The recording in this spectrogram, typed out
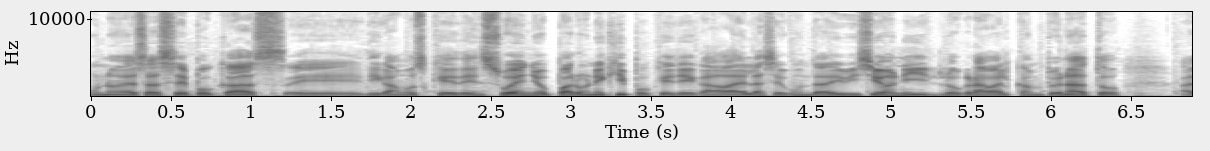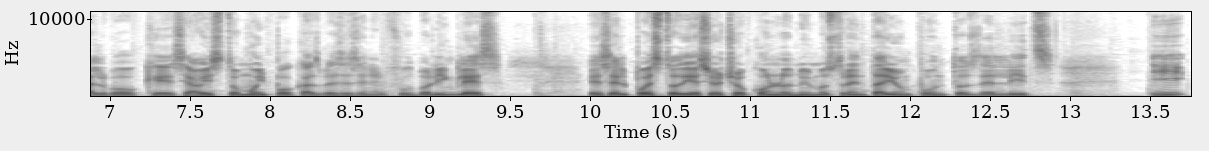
una de esas épocas, eh, digamos que de ensueño para un equipo que llegaba de la segunda división y lograba el campeonato, algo que se ha visto muy pocas veces en el fútbol inglés. Es el puesto 18 con los mismos 31 puntos del Leeds. Y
